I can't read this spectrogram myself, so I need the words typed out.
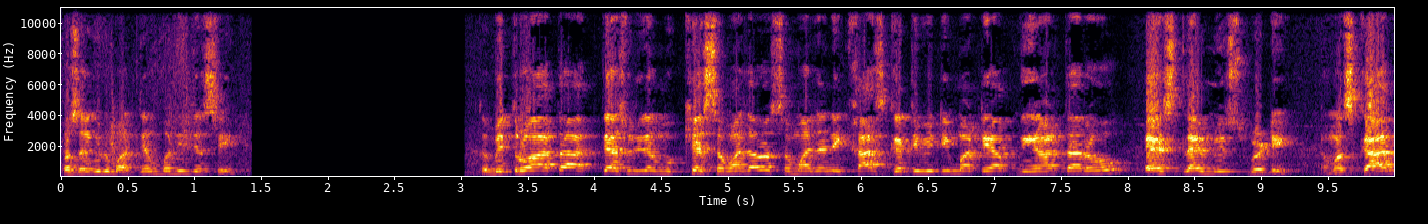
પસંદગીનું માધ્યમ બની જશે. તો મિત્રો, આ હતા અત્યાર સુધીના મુખ્ય સમાચારો. સમાચારની ખાસ ગતિવિધિ માટે આપ નિહાળતા રહો. એસ લાઈવ ન્યૂઝ બુલેટિન નમસ્કાર.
